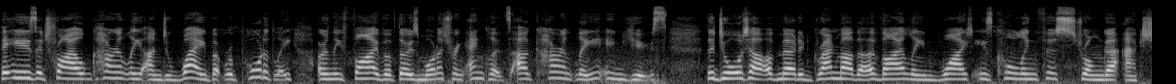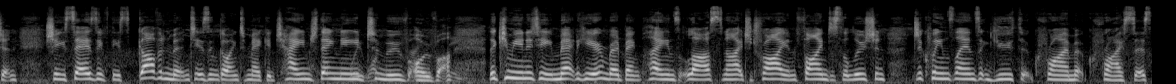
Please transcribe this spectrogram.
There is a trial currently underway, but reportedly only five of those monitoring anklets are currently in use. The daughter of murdered grandmother Vyleen White is calling for stronger action. She says if this government isn't going to make a change, they need to move over. The community met here in Redbank Plains last night to try and find a solution to Queensland's youth crime crisis,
